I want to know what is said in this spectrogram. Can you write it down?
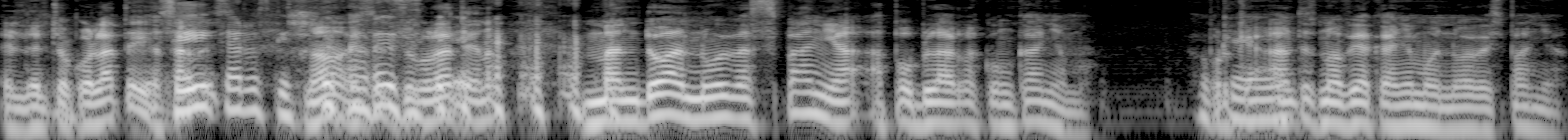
el del chocolate, ya sabes. Sí, Carlos V. No, es el chocolate, ¿no? Mandó a Nueva España a poblarla con cáñamo. Porque antes no había cáñamo en Nueva España.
